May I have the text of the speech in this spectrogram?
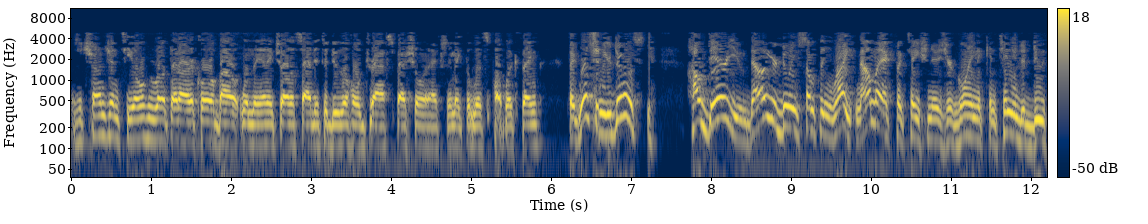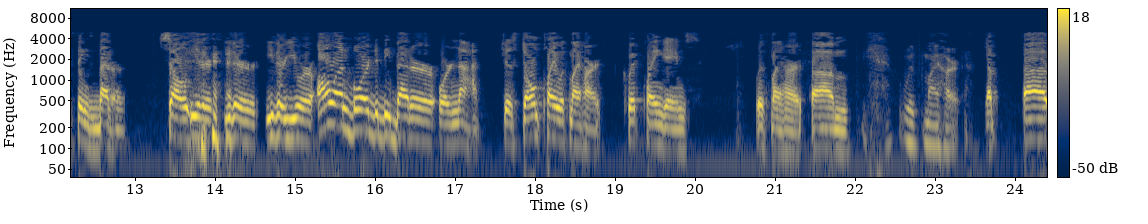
was it Sean Gentile who wrote that article about when the NHL decided to do the whole draft special and actually make the list public thing? Like, listen, you're doing. How dare you? Now you're doing something right. Now my expectation is you're going to continue to do things better. So either either either you are all on board to be better or not. Just don't play with my heart. Quit playing games with my heart. Um, With my heart. Yep. Uh,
